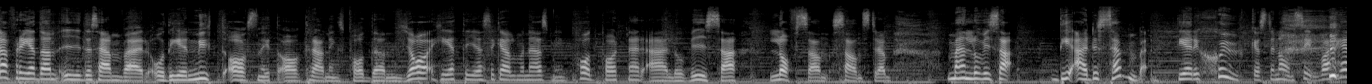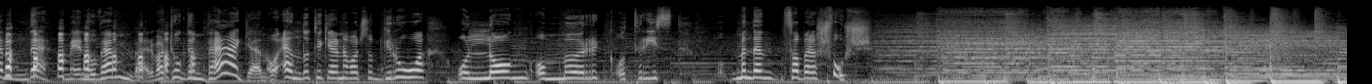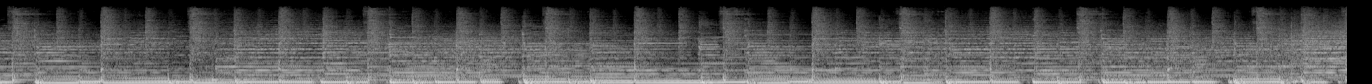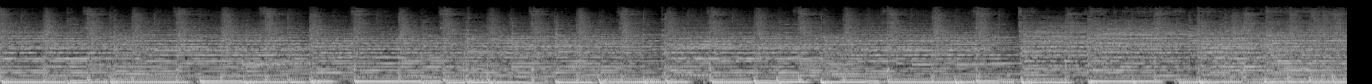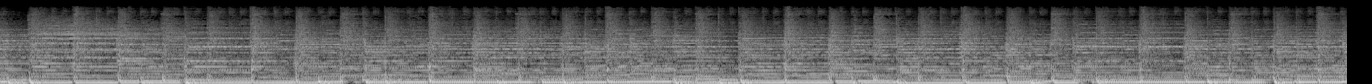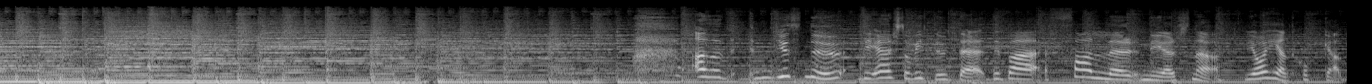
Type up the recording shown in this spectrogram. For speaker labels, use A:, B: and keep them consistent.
A: första fredagen i december och det är nytt avsnitt av Träningspodden. Jag heter Jessica Almenäs, min poddpartner är Lovisa Lofsan Sandström. Men Lovisa, det är december. Det är det sjukaste någonsin. Vad hände med november? Vart tog den vägen? Och ändå tycker jag den har varit så grå och lång och mörk och trist. Men den sa bara swoosh.
B: Är så vitt ute. Det bara faller ner snö. Jag är helt chockad.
